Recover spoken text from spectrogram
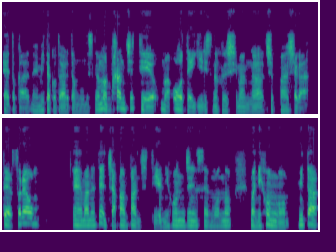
絵とかね、見たことあると思うんですけど、まあ、パンチっていう、まあ、大手イギリスの風刺漫画出版社があって、それを、えー、真似て、ジャパンパンチっていう日本人専門の、まあ、日本を見た、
